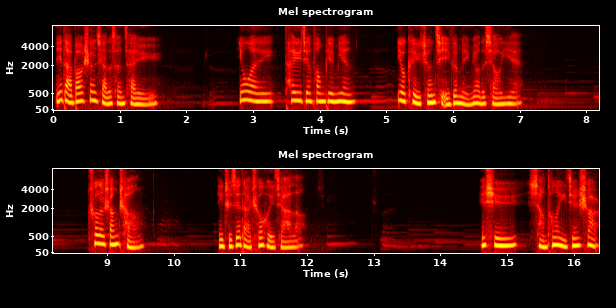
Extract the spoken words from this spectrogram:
你打包剩下的酸菜鱼，因为它遇见方便面，又可以撑起一个美妙的宵夜。出了商场，你直接打车回家了。也许想通了一件事儿，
